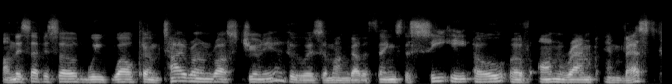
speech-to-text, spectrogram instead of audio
On this episode, we welcome Tyrone Ross Jr., who is, among other things, the CEO of OnRamp Invest.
